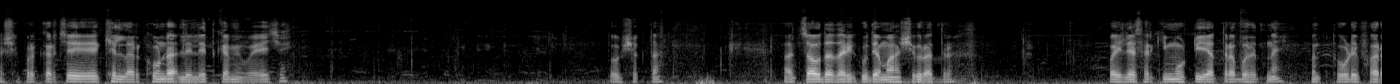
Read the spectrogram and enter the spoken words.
अशा प्रकारचे खिल्लार खोंड आलेले आहेत कमी वयाचे. पाहू शकता. आज चौदा तारीख उद्या महाशिवरात्र. पहिल्यासारखी मोठी यात्रा भरत नाही पण थोडेफार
